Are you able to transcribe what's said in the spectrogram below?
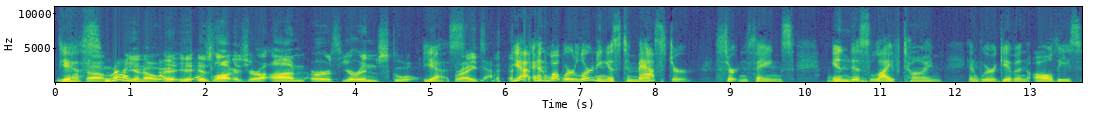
Yes. Um, right. You know, as long as you're on earth, you're in school. Yes. Right? Yeah. yeah. And what we're learning is to master certain things in this lifetime. And we're given all these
